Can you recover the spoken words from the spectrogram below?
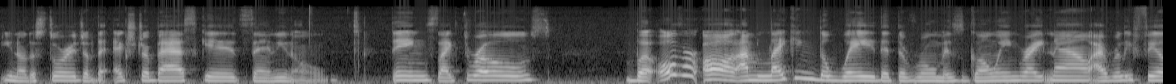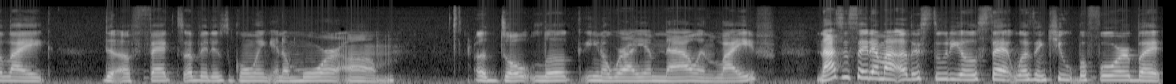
you know, the storage of the extra baskets and, you know, things like throws. But overall, I'm liking the way that the room is going right now. I really feel like the effects of it is going in a more um adult look, you know, where I am now in life. Not to say that my other studio set wasn't cute before, but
